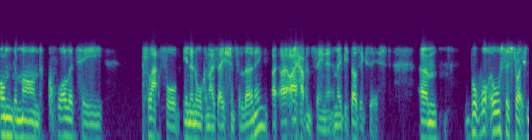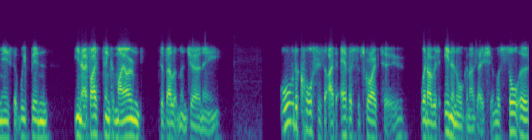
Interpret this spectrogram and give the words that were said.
on-demand quality platform in an organization for learning. I, I, I haven't seen it, and maybe it does exist um, but what also strikes me is that we've been, you know, if I think of my own development journey, all the courses that I've ever subscribed to when I was in an organization was sort of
